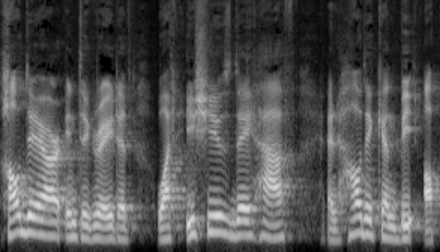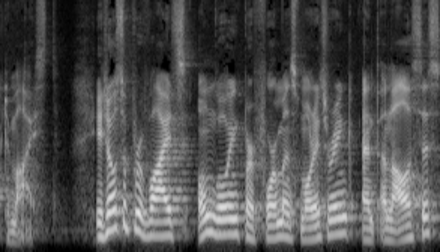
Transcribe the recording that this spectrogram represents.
how they are integrated, what issues they have, and how they can be optimized. It also provides ongoing performance monitoring and analysis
